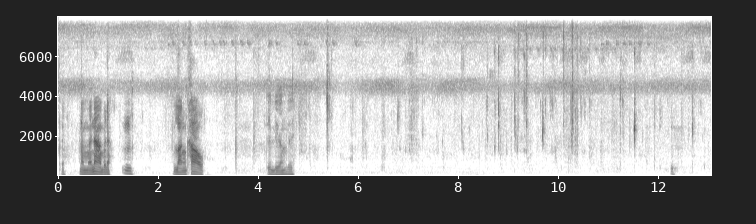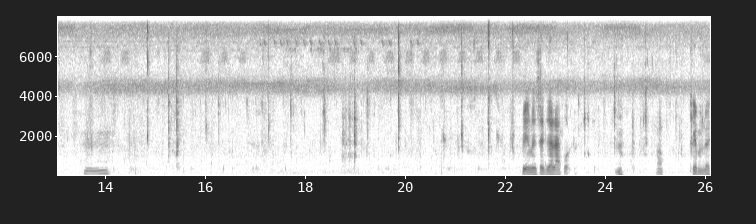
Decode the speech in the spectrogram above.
แต่นำไม้หน้าไปนะอืมหลังข้าวแต่เหลืองเลย เปลี่ยนเป็นใส่เกลือลาปดเข้มเลย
